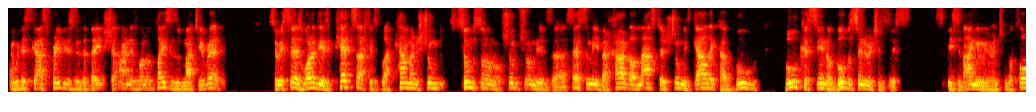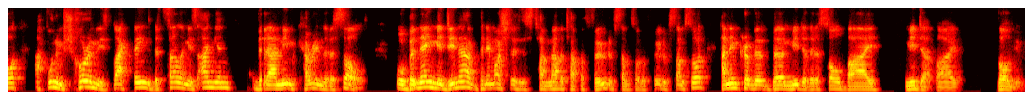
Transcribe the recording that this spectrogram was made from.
And we discussed previously the Beit is one of the places of Mati Rebbe. So he says, what are these? Ketzach is black kaman, shum, or shum shum is uh, sesame, bachardal master, shum is garlic, habul, bul kasin, or bulbasin, which is this piece of onion we mentioned before. Afunim shchorim, these black beans, but betzalim is onion, that are nim karim that are sold. Or b'nei medina, b'nei moshe is another type of food, of some sort of food of some sort. Hanim mida that are sold by mida, by volume.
